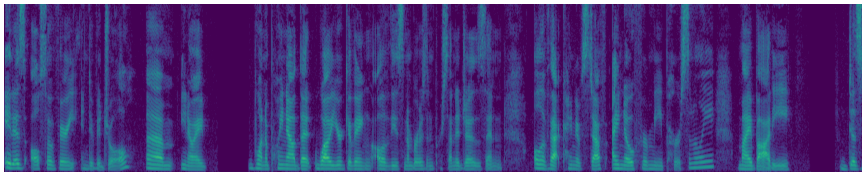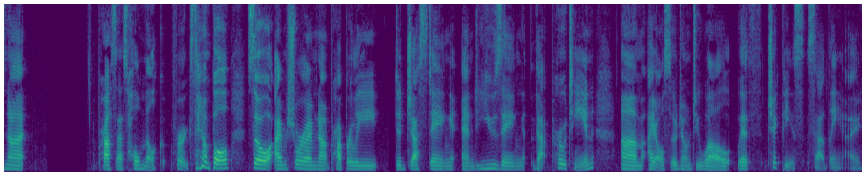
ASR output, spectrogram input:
it is also very individual um, you know, I want to point out that while you're giving all of these numbers and percentages and all of that kind of stuff, I know for me personally, my body does not process whole milk, for example. So I'm sure I'm not properly digesting and using that protein. Um, I also don't do well with chickpeas, sadly. I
